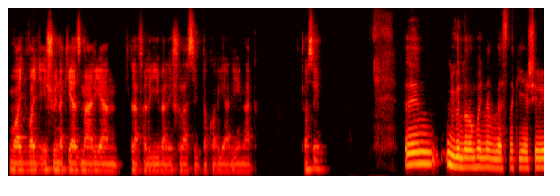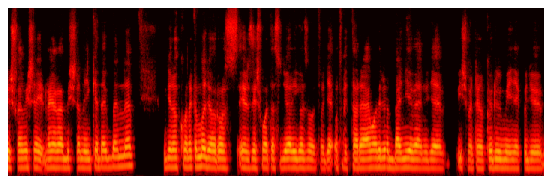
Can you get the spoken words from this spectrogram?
vagy, vagy és ő neki ez már ilyen lefelé ívelése lesz itt a karrierjének. Csaszi? Én úgy gondolom, hogy nem vesznek ilyen sérülés fel, és legalábbis reménykedek benne. Ugyanakkor nekem nagyon rossz érzés volt ez, hogy eligazolt, hogy ott vagy a Real Madrid, bár nyilván ugye ismertek a körülmények, hogy ő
